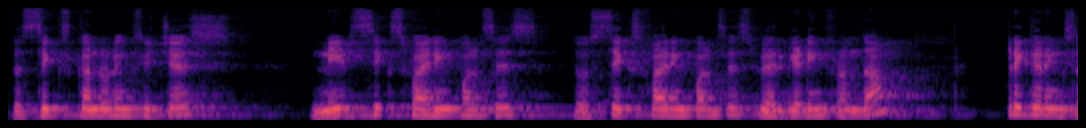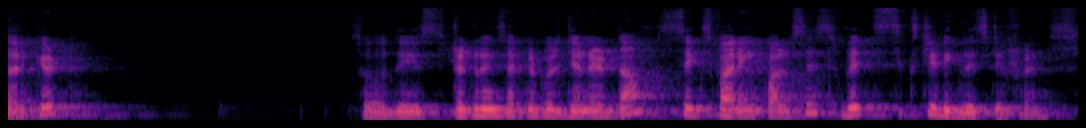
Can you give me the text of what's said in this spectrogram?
The six controlling switches need six firing pulses. Those six firing pulses we are getting from the triggering circuit so this triggering circuit will generate the six firing pulses with 60 degrees difference.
